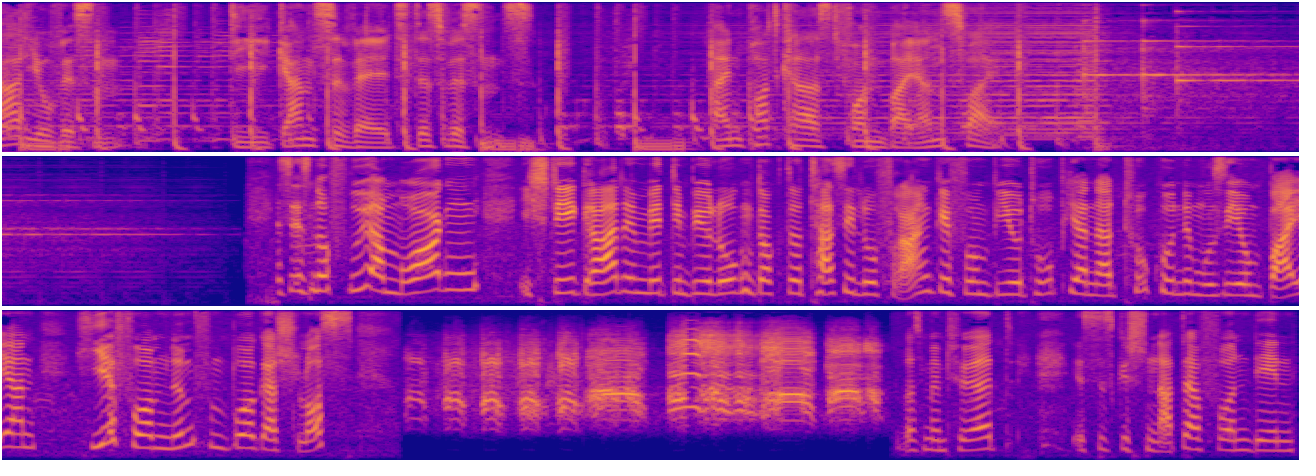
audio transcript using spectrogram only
Radiowissen. Die ganze Welt des Wissens. Ein Podcast von Bayern 2. Es ist noch früh am Morgen. Ich stehe gerade mit dem Biologen Dr. Tassilo Franke vom Biotopia Naturkundemuseum Bayern hier vorm Nymphenburger Schloss. Was man hört, ist das Geschnatter von den,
